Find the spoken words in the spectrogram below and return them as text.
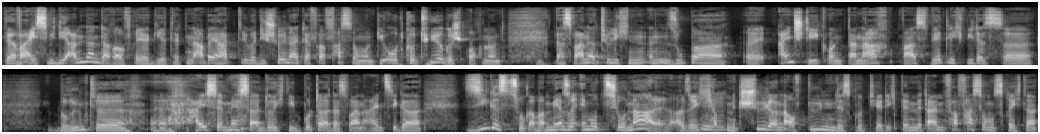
wer weiß, wie die anderen darauf reagiert hätten. Aber er hat über die Schönheit der Verfassung und die Haute Couture gesprochen. Und das war natürlich ein, ein super super äh, Einstieg und danach war es wirklich wie das äh, berühmte äh, heiße Messer durch die Butter. Das war ein einziger Siegeszug, aber mehr so emotional. Also ich mhm. habe mit Schülern auf Bühnen diskutiert. Ich bin mit einem Verfassungsrichter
